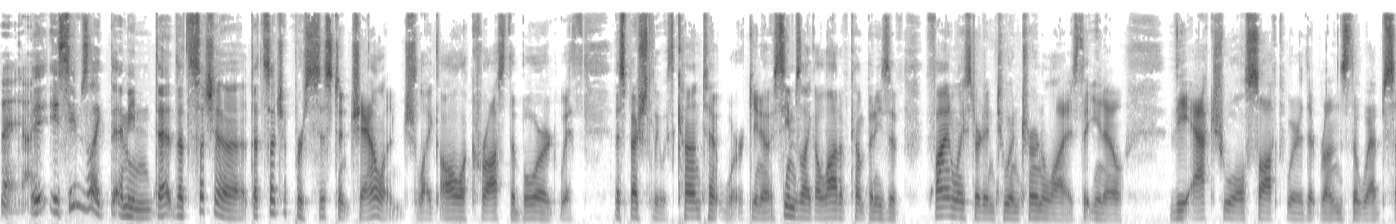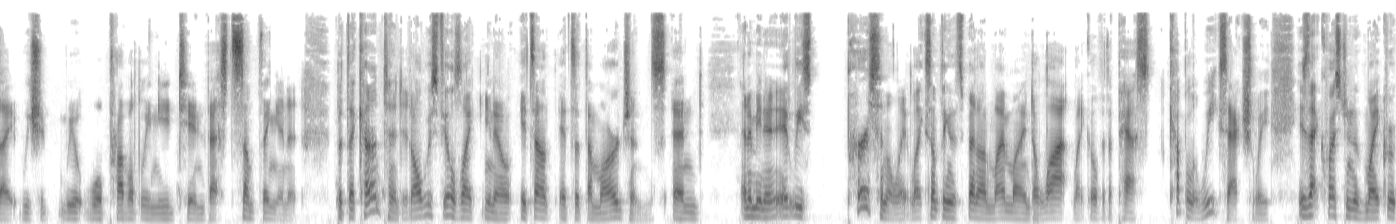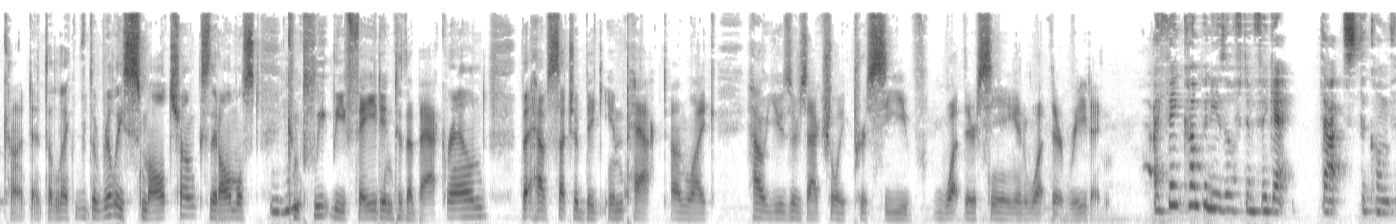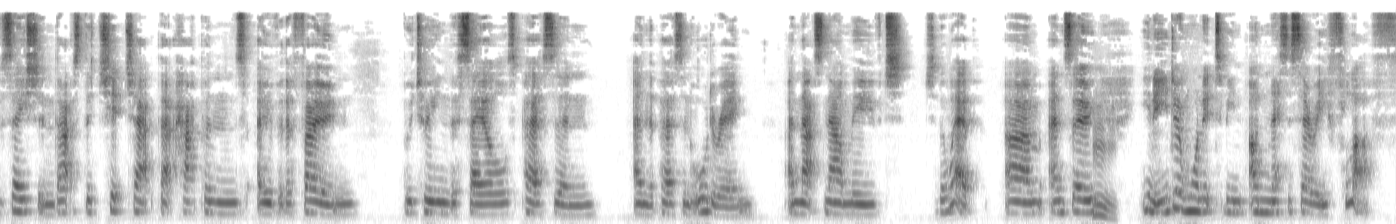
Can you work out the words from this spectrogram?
but uh, It, it seems like I mean that that's such a that's such a persistent challenge, like all across the board with especially with content work. You know, it seems like a lot of companies have finally started to internalize that. You know, the actual software that runs the website, we should we will probably need to invest something in it. But the content, it always feels like you know it's on it's at the margins, and and I mean at least personally, like something that's been on my mind a lot, like over the past couple of weeks, actually, is that question of micro content, the like the really small chunks that almost mm-hmm. completely fade into the background, but have such a big impact on like how users actually perceive what they're seeing and what they're reading. I think companies often forget that's the conversation. That's the chit chat that happens over the phone between the salesperson and the person ordering. And that's now moved to the web. Um, and so, you know, you don't want it to be unnecessary fluff,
